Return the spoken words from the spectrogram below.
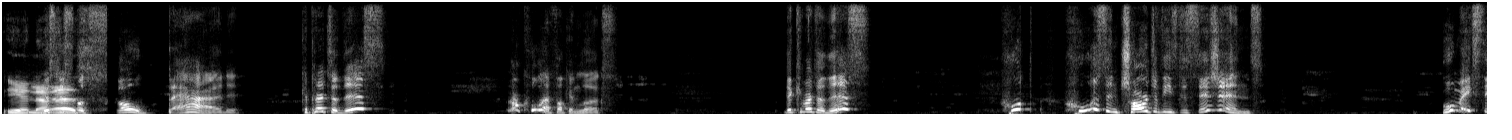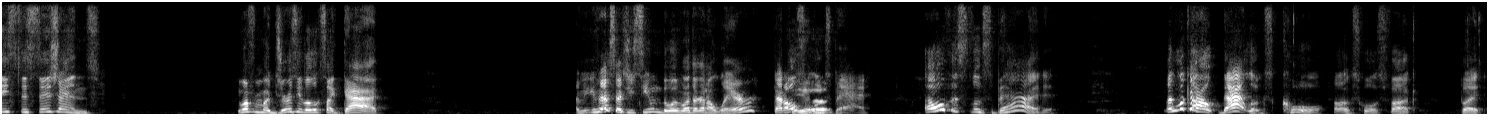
Yeah, no, this just looks so bad compared to this. How cool that fucking looks. They compared to this. Who who is in charge of these decisions? Who makes these decisions? You went from a jersey that looks like that. I mean, you guys actually seen what they're gonna wear? That also yeah. looks bad. All this looks bad. Like, look how that looks cool. That looks cool as fuck. But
